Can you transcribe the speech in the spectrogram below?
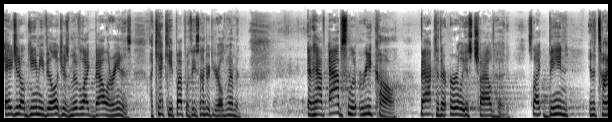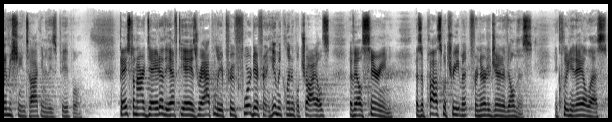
Aged Ogimi villagers move like ballerinas. I can't keep up with these 100 year old women. And have absolute recall back to their earliest childhood. It's like being in a time machine talking to these people. Based on our data, the FDA has rapidly approved four different human clinical trials of L-serine as a possible treatment for neurodegenerative illness, including ALS.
